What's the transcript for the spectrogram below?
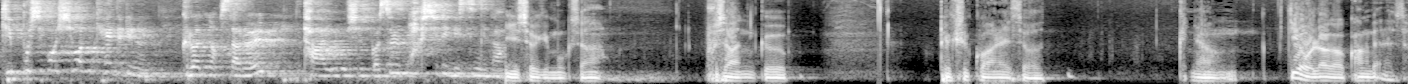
기쁘시고 시원케 해드리는 그런 역사를 다 이루실 것을 확실히 믿습니다. 이석기 목사 부산 그 백석관에서 그냥 뛰어 올라가 강단에서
